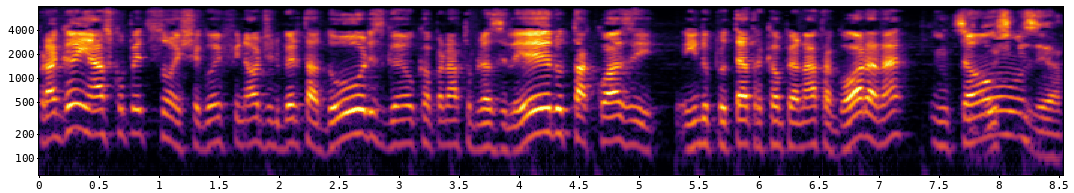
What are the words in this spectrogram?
para ganhar as competições. Chegou em final de Libertadores, ganhou o Campeonato Brasileiro, tá quase indo pro tetracampeonato agora, né? Então, Se Deus quiser.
